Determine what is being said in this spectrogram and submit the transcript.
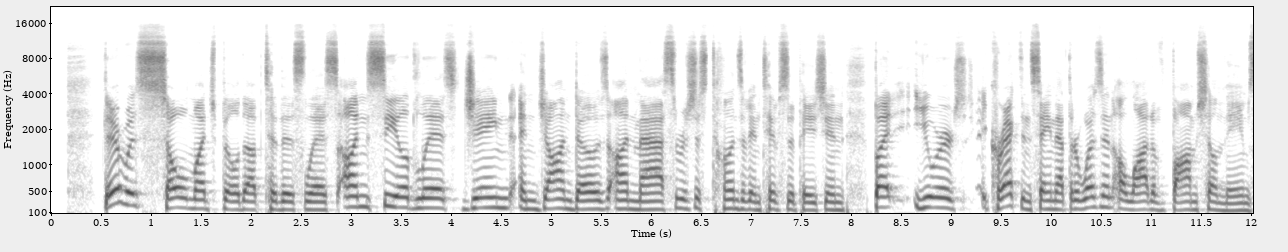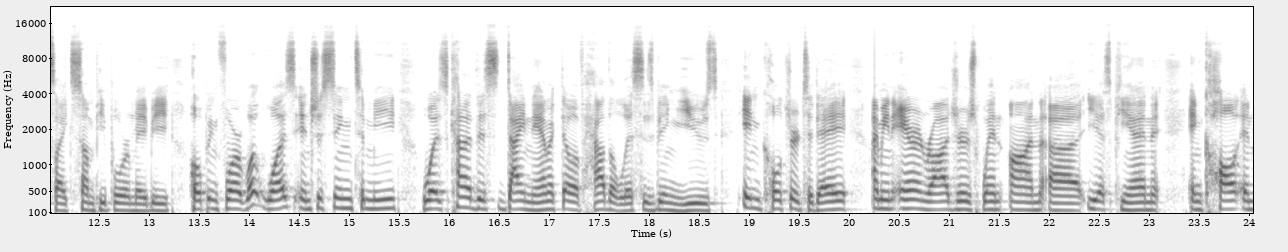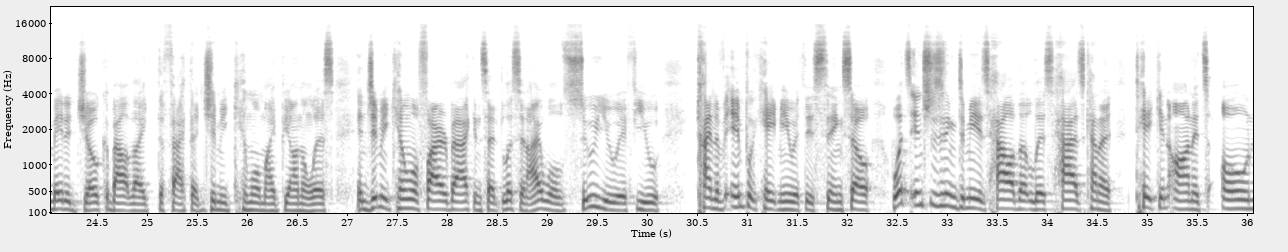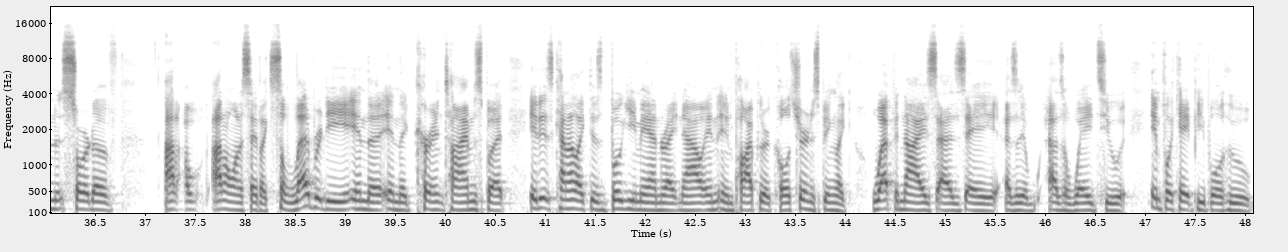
There was so much build up to this list. Unsealed list, Jane and John Doe's unmasked. There was just tons of anticipation. But you were correct in saying that there wasn't a lot of bombshell names like some people were maybe hoping for. What was interesting to me was kind of this dynamic, though, of how the list is being used in culture today. I mean, Aaron Rodgers went on uh, ESPN and called and made a joke about like the fact that Jimmy Kimmel might be on the list. And Jimmy Kimmel fired back and said, listen, I will sue you if you kind of implicate me with this thing. So what's interesting to me is how that list has kind of taken on its own sort of I don't want to say like celebrity in the in the current times, but it is kind of like this boogeyman right now in, in popular culture, and it's being like weaponized as a as a as a way to implicate people who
